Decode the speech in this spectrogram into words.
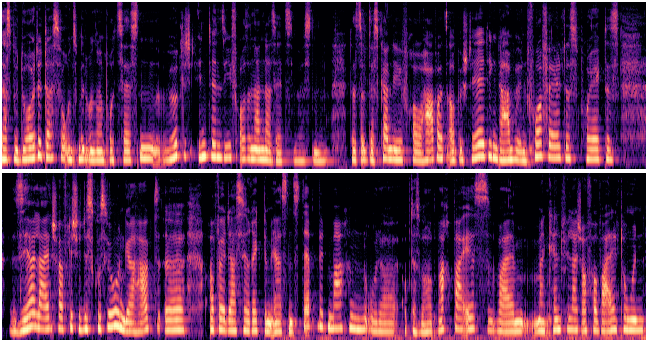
Das bedeutet, dass wir uns mit unseren Prozessen wirklich intensiv auseinandersetzen müssen. Das, das kann die Frau Havertz auch bestätigen. Da haben wir im Vorfeld des Projektes sehr leidenschaftliche Diskussionen gehabt, äh, ob wir das direkt im ersten Step mitmachen oder ob das überhaupt machbar ist, weil man kennt vielleicht auch Verwaltungen,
